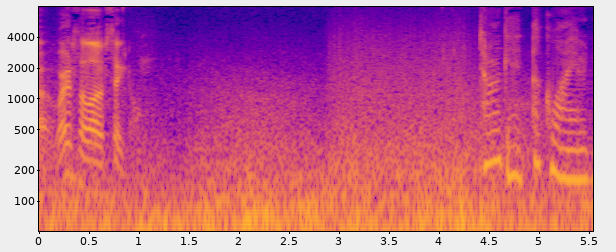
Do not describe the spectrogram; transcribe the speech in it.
Oh, where's the low signal? Target acquired.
